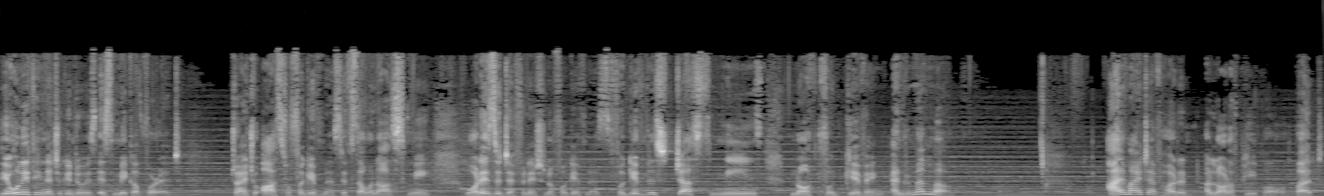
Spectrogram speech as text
The only thing that you can do is, is make up for it. Try to ask for forgiveness. If someone asks me, what is the definition of forgiveness? Forgiveness just means not forgiving. And remember, I might have hurted a lot of people, but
